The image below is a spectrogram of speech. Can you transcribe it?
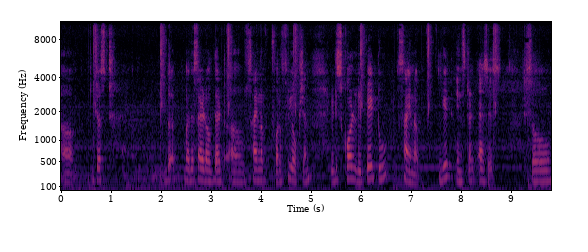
uh, just the, by the side of that uh, sign up for a free option. It is called pay to sign up. Get instant access. So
